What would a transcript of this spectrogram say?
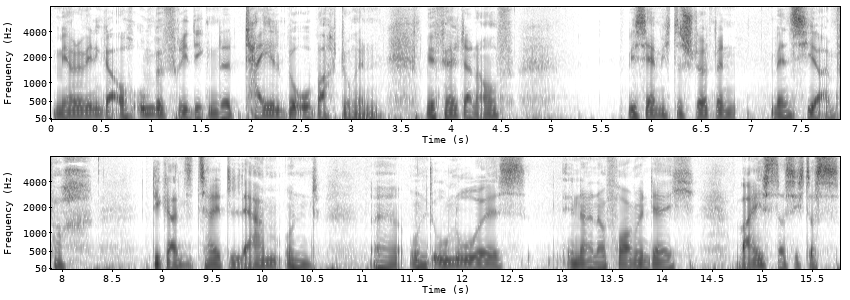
mehr oder weniger auch unbefriedigende Teilbeobachtungen. Mir fällt dann auf, wie sehr mich das stört, wenn es hier einfach die ganze Zeit Lärm und, äh, und Unruhe ist in einer Form, in der ich weiß, dass ich das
